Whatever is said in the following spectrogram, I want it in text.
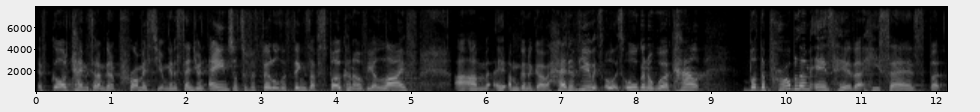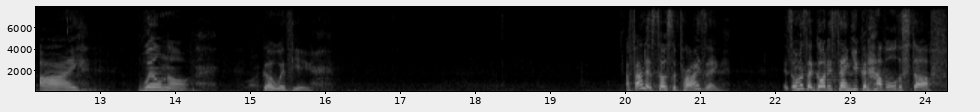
If God came and said, I'm going to promise you, I'm going to send you an angel to fulfill all the things I've spoken over your life, uh, um, I'm, I'm going to go ahead of you, it's all, it's all going to work out. But the problem is here that he says, But I will not go with you. I found it so surprising. It's almost like God is saying, You can have all the stuff,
